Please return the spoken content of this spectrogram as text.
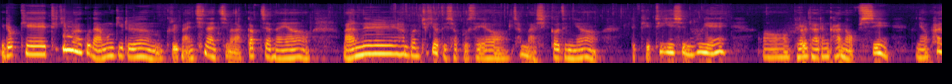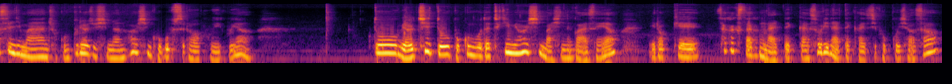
이렇게 튀김하고 남은 기름 그리 많지는 않지만 아깝잖아요. 마늘 한번 튀겨 드셔보세요. 참 맛있거든요. 이렇게 튀기신 후에 어, 별 다른 간 없이 그냥 파슬리만 조금 뿌려주시면 훨씬 고급스러워 보이고요. 또 멸치도 볶음보다 튀김이 훨씬 맛있는 거 아세요? 이렇게 사각사각 날 때까지 소리 날 때까지 볶으셔서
